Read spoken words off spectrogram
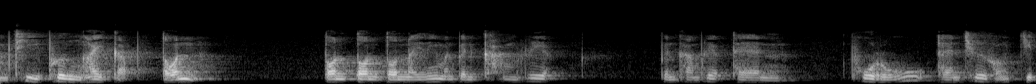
ำที่พึ่งให้กับตน ตนตนตนในนี้มันเป็นคำเรียก เป็นคำเรียกแทน ผู้รู้แทนชื่อของจิต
